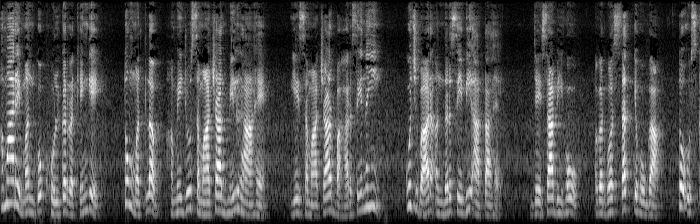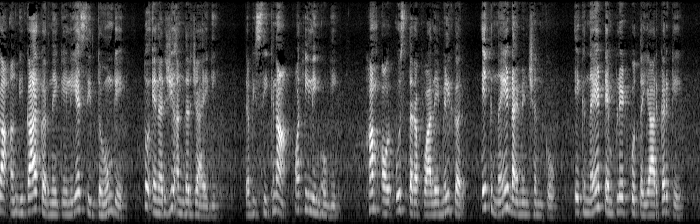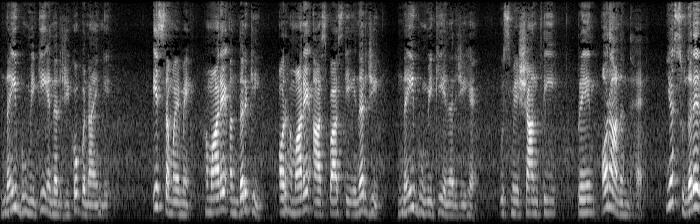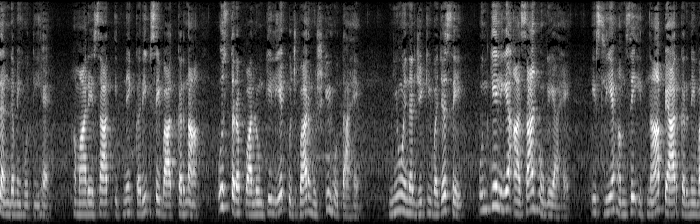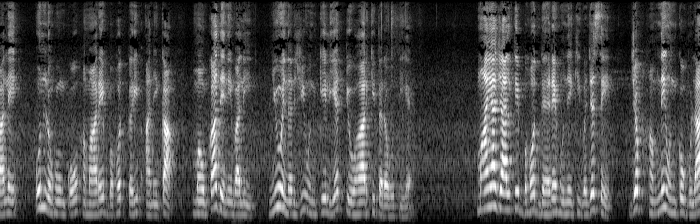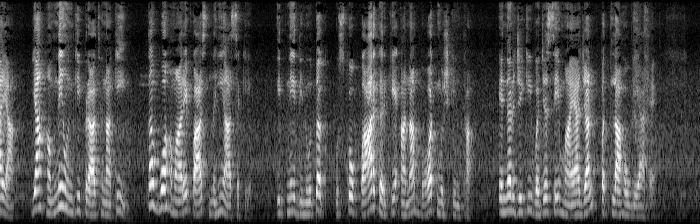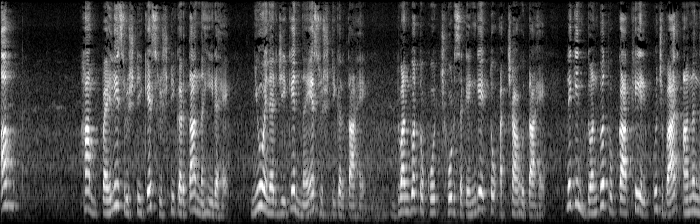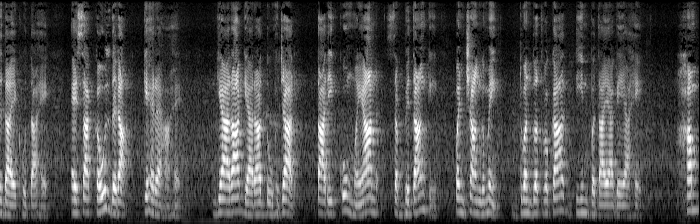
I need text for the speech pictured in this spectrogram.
हमारे मन को खोलकर रखेंगे तो मतलब हमें जो समाचार मिल रहा है ये समाचार बाहर से नहीं, कुछ बार अंदर से भी आता है। जैसा भी हो, अगर वह सत्य होगा तो उसका अंगीकार करने के लिए सिद्ध होंगे तो एनर्जी अंदर जाएगी। तभी सीखना और हीलिंग होगी। हम और उस तरफ़ वाले मिलकर एक नए डायमेंशन को, एक नए टेम्पलेट को तैयार करके नई भूमि की एनर्जी को बनाएँगे। इस समय में हमारे अंदर की और हमारे आसपास की एनर्जी नई भूमि की एनर्जी है। उसमें शांति, प्रेम और आनंद है। यह सुनहरे रंग में होती है। हमारे साथ इतने करीब से बात करना उस तरफ़ वालों के लिए कुछ बार मुश्किल होता है। न्यू एनर्जी की वजह से उनके लिए आसान हो गया है। इसलिए हमसे इतना प्यार करने वाले उन लोगों को हमारे बहुत करीब आने का मौका देने वाली न्यू एनर्जी उनके लिए त्यौहार की तरह होती है। माया जाल के बहुत गहरे होने की वजह से जब हमने उनको बुलाया या हमने उनकी प्रार्थना की, तब वो हमारे पास नहीं आ सके। इतने दिनों तक उसको पार करके आना बहुत मुश्किल था। एनर्जी की वजह से माया जाल पतला हो गया है। अब हम पहली सृष्टि के सृष्टिकर्ता नहीं रहे। न्यू एनर्जी के नए सृष्टिकर्ता है। द्वंद्वत्व को छोड़ सकेंगे तो अच्छा होता है। लेकिन द्वंद्वत्व का खेल कुछ बार आनंददायक होता है, ऐसा कौल दरा कह रहा है। ग्यारह ग्यारह दो हज़ार तारीख को मयान सभ्यता के पंचांग में द्वंद्वत्व का दिन बताया गया है। हम,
